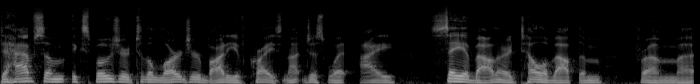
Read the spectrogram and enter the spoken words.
to have some exposure to the larger body of Christ, not just what I say about them or I tell about them, from uh,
